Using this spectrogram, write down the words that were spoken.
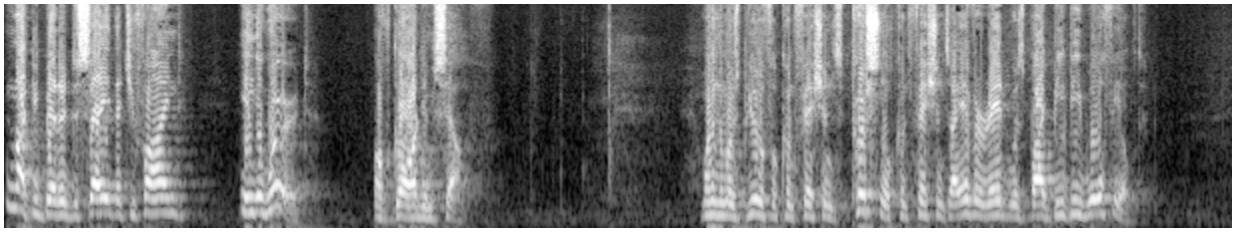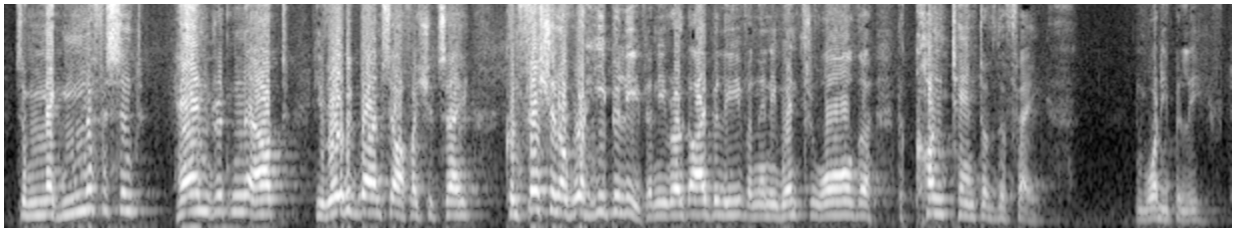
It might be better to say that you find in the Word of God Himself. One of the most beautiful confessions, personal confessions I ever read was by B.B. Warfield. It's a magnificent, handwritten out, he wrote it by himself, I should say, confession of what he believed. And he wrote, I believe, and then he went through all the, the content of the faith and what he believed.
